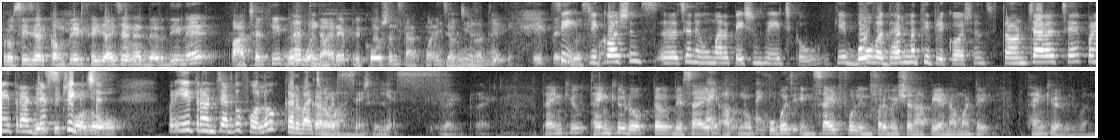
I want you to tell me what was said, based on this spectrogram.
પ્રોસિજર કમ્પ્લીટ થઈ જાય છે અને દર્દીને પાછળથી બહુ વધારે પ્રિકોશન્સ રાખવાની જરૂર નથી. સી પ્રિકોશન્સ છે ને હું મારા પેશન્ટને એ જ કહું કે બહુ વધારે નથી પ્રિકોશન્સ ત્રણ ચાર જ છે પણ એ ત્રણ ચાર સ્ટ્રિક્ટ છે. પણ એ ત્રણ ચાર તો ફોલો કરવા જ પડશે. Yes right right thank you thank you doctor Desai આપનું ખૂબ જ ઇન્સાઇટફુલ ઇન્ફોર્મેશન આપી એના માટે. થેન્ક યુ એવરીવન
